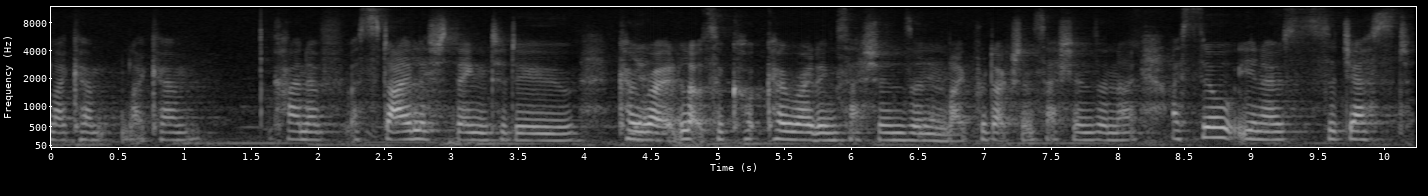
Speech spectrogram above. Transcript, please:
like a like a kind of a stylish thing to do co-write lots of co- co-writing sessions and like production sessions and I, I still you know suggest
